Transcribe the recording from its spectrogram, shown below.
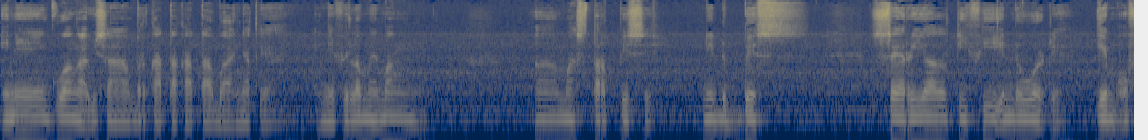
Ini gue nggak bisa berkata-kata banyak ya. Ini film memang uh, masterpiece sih. Ini the best serial TV in the world ya Game of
